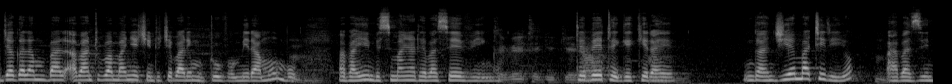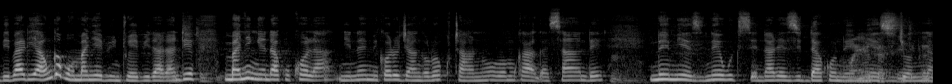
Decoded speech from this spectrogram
njagala abantu bamanye ekintu kye bali mutuvumiramu mbu abayimbi simanya tebasevinga tebeetegekera. Nga njiye matiriyo abazimbi bali awo nga bwomanya ebintu ebirala. Ndi manyi ngenda kukola nyina emikolo gyange olwokutaano olwomukaaga sande n'emyezi ne wiikisi endala eziddako n'emyezi gyonna.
